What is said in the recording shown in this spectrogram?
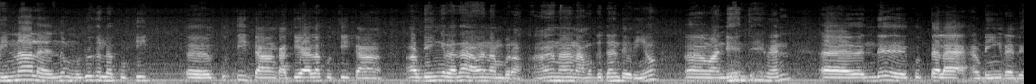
பின்னால் இருந்து முதுகில் குத்தி குத்திட்டான் கத்தியால் குத்திட்டான் அப்படிங்கிறத அவன் நம்புகிறான் ஆனால் நமக்கு தான் தெரியும் வந்தியத்தேவன் வந்து குத்தலை அப்படிங்கிறது.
